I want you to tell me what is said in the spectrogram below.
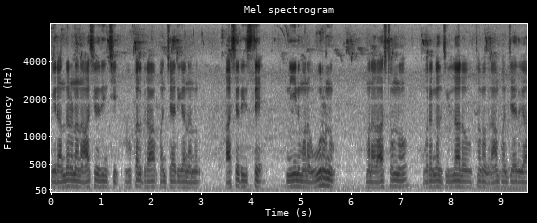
మీరందరూ నన్ను ఆశీర్వదించి ఊకల్ గ్రామ పంచాయతీగా నన్ను ఆశీర్వదిస్తే నేను మన ఊరును మన రాష్ట్రంలో వరంగల్ జిల్లాలో ఉత్తమ గ్రామ పంచాయతీగా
